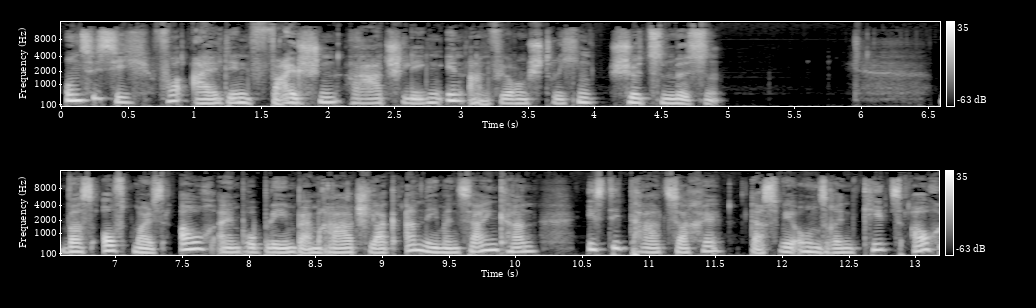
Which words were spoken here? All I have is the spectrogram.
und sie sich vor all den falschen Ratschlägen in Anführungsstrichen schützen müssen. Was oftmals auch ein Problem beim Ratschlag annehmen sein kann, ist die Tatsache, dass wir unseren Kids auch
